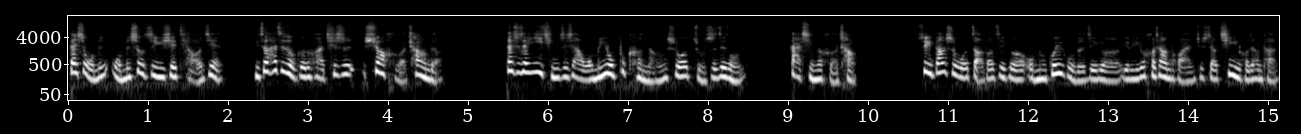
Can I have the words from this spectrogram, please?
但是我们我们受制于一些条件。你知道他这首歌的话，其实需要合唱的，但是在疫情之下，我们又不可能说组织这种大型的合唱。所以当时我找到这个我们硅谷的这个有一个合唱团，就是叫青语合唱团。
